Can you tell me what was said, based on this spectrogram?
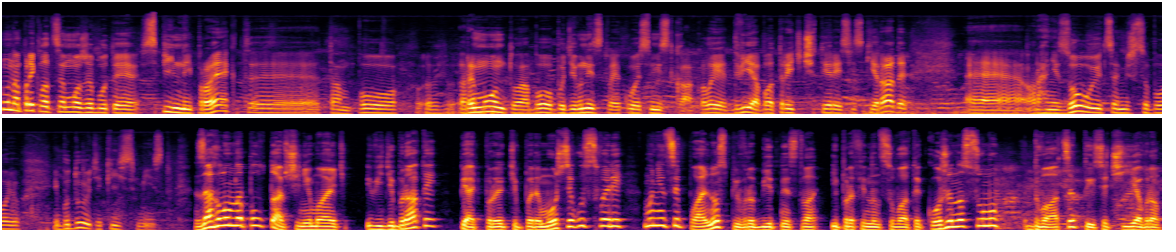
Ну, наприклад, це може бути спільний проект е, там по е, ремонту або будівництву якогось містка, коли дві або три чи чотири сільські ради е, організовуються між собою і будують якийсь міст. Загалом на Полтавщині мають відібрати п'ять проєктів переможців у сфері муніципального співробітництва і профінансувати кожен на суму 20 тисяч євро.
